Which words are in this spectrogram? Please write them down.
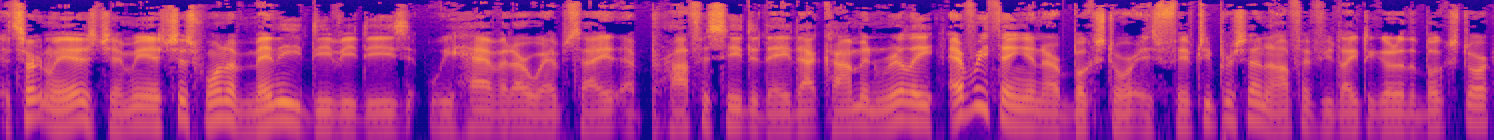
It certainly is, Jimmy. It's just one of many DVDs we have at our website at prophecytoday.com. And really, everything in our bookstore is 50% off if you'd like to go to the bookstore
